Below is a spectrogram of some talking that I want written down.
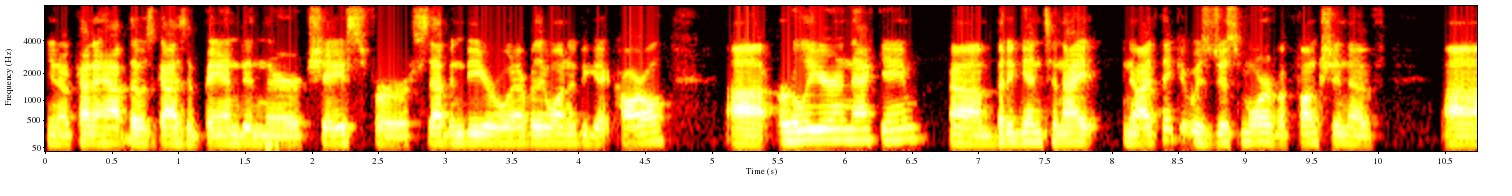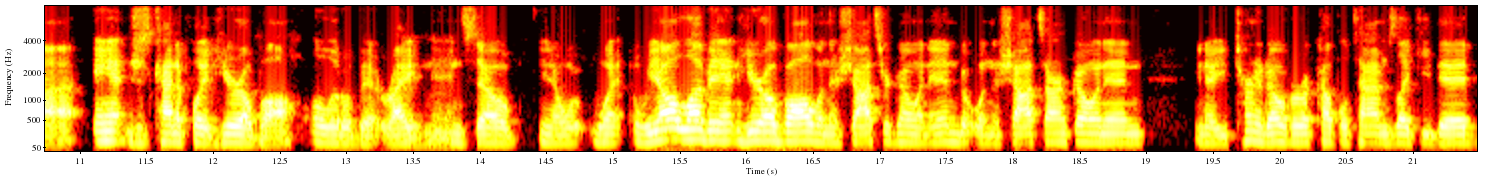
you know kind of have those guys abandon their chase for 70 or whatever they wanted to get Karl uh, earlier in that game. Um, but again tonight, you know, I think it was just more of a function of uh, Ant just kind of played hero ball a little bit, right? Mm-hmm. And, and, so you know, when we all love Ant hero ball when their shots are going in, but when the shots aren't going in, you know, you turn it over a couple times like he did.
